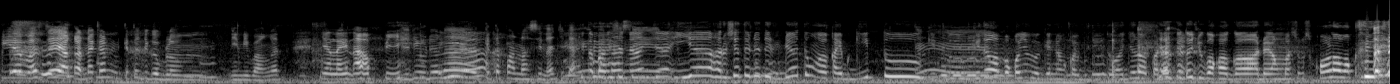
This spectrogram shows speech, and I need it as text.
Iya maksudnya ya karena kan kita juga belum ini banget. Nyalain api. Jadi udahlah Iya. kita panasin aja deh kita panasin aja. Iya harusnya tuh dia, dia tuh nggak kayak begitu gitu. Kita mah pokoknya bagian yang kayak begitu aja lah. Padahal kita juga kagak ada yang masuk sekolah waktu itu.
